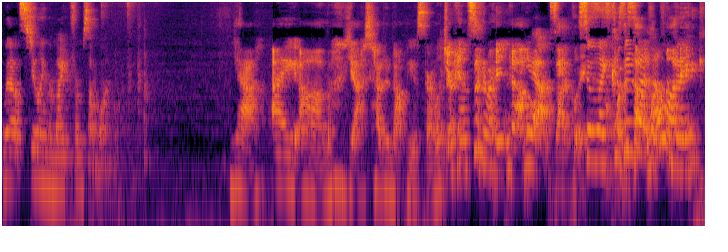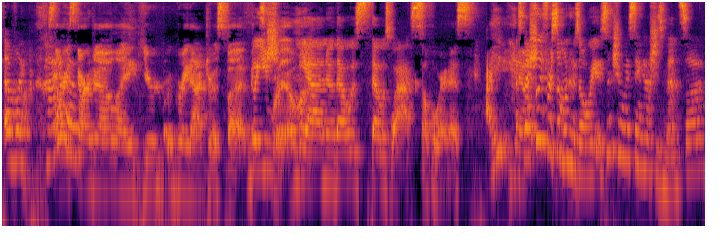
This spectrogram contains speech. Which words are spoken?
without stealing the mic from someone. Yeah, I um yeah, how to not be a Scarlett Johansson right now. Yeah. exactly. So, like, because there's that element of like kind Sorry, of. ScarJo, like you're a great actress, but but you should, yeah, no, that was that was whack. Self awareness. I you know, Especially for someone who's always isn't she always saying how she's Mensa?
